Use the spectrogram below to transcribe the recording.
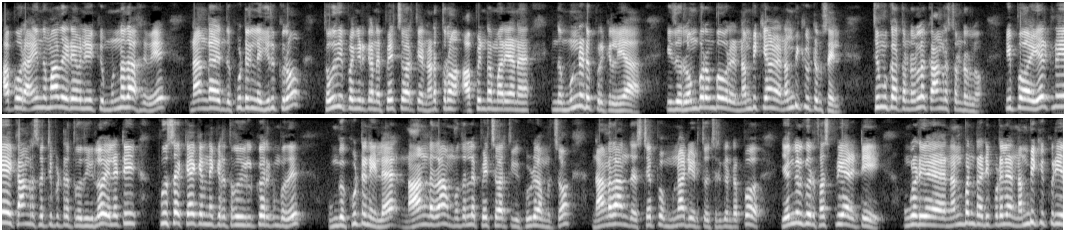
அப்போ ஒரு ஐந்து மாத இடைவெளிக்கு முன்னதாகவே நாங்கள் இந்த கூட்டணியில் இருக்கிறோம் தொகுதி பங்கீடுக்கான பேச்சுவார்த்தையை நடத்துகிறோம் அப்படின்ற மாதிரியான இந்த முன்னெடுப்பு இருக்கு இல்லையா? இது ரொம்ப ரொம்ப ஒரு நம்பிக்கையான நம்பிக்கையூட்டும் செயல். திமுக தொண்டர்களும் காங்கிரஸ் தொண்டர்களும். இப்போ ஏற்கனவே காங்கிரஸ் வெற்றி பெற்ற தொகுதிகளோ இல்லாட்டி புதுசாக கேட்க நினைக்கிற தொகுதிகளுக்கோ இருக்கும்போது உங்கள் கூட்டணியில் நாங்கள் தான் முதல்ல பேச்சுவார்த்தைக்கு குழு அமைச்சோம். நாங்கள் தான் அந்த ஸ்டெப்பை முன்னாடி எடுத்து வச்சுருக்கின்றப்போ எங்களுக்கு ஒரு ஃபஸ்ட் ப்ரியாரிட்டி உங்களுடைய நண்பன்ற அடிப்படையில் நம்பிக்கைக்குரிய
